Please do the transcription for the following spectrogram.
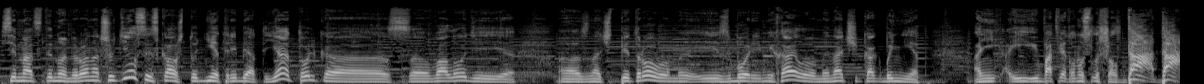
17 номер, он отшутился и сказал, что нет, ребята, я только с Володей, значит, Петровым и с Борей Михайловым, иначе как бы нет. Они, и в ответ он услышал, да, да,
